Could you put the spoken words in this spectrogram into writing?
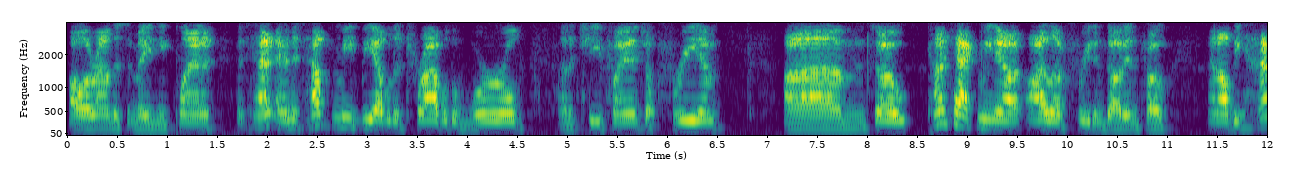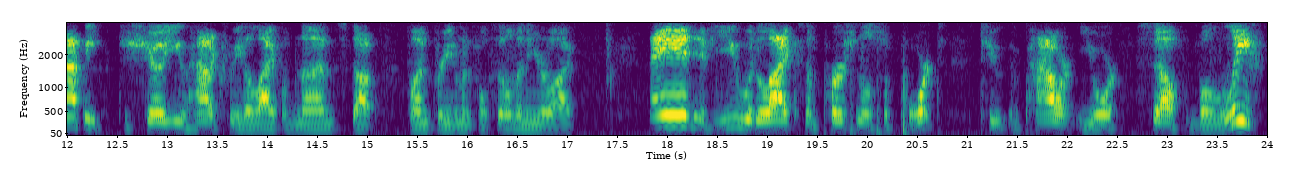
all around this amazing planet it's had, and has helped me be able to travel the world and achieve financial freedom um, so contact me now at ilovefreedom.info and I'll be happy to show you how to create a life of non-stop fun, freedom, and fulfillment in your life. And if you would like some personal support to empower your self belief,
